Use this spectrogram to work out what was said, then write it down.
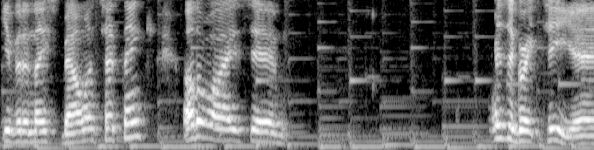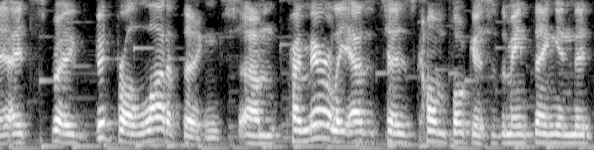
give it a nice balance, I think. Otherwise, uh, it's a great tea. Uh, it's uh, good for a lot of things. Um, primarily, as it says, calm focus is the main thing, and the,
